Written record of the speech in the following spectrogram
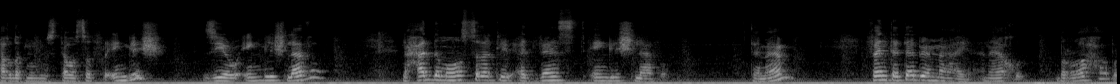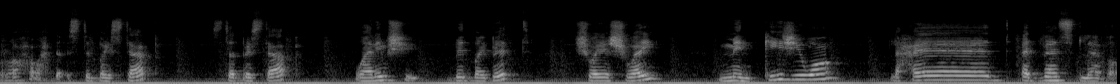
هاخدك من مستوى صفر English zero English level لحد ما أوصلك لل advanced English level تمام؟ فأنت تابع معايا. أنا هاخد بالراحة بالراحة واحدة step by step step by step وهنمشي bit by bit شوية شوي من KG 1 لحد advanced level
